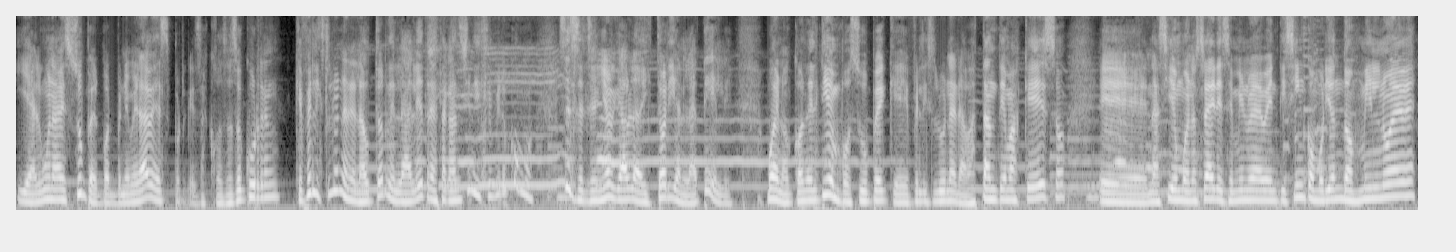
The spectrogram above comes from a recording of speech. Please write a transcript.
y alguna vez supe por primera vez, porque esas cosas ocurren, que Félix Luna era el autor de la letra de esta canción, y dije, pero ¿cómo? Ese es el señor que habla de historia en la tele. Bueno, con el tiempo supe que Félix Luna era bastante más que eso, eh, en Buenos Aires en 1925, murió en 2009,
